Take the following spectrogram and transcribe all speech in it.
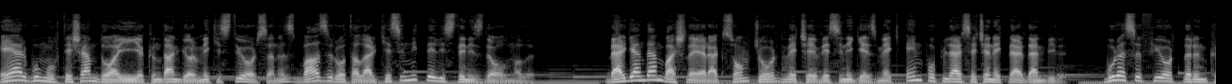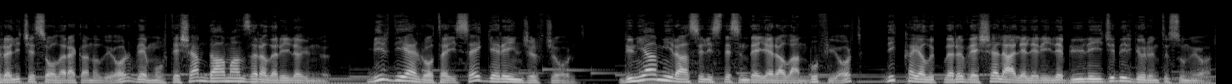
Eğer bu muhteşem doğayı yakından görmek istiyorsanız bazı rotalar kesinlikle listenizde olmalı. Bergen'den başlayarak Somfjord ve çevresini gezmek en popüler seçeneklerden biri. Burası fiyortların kraliçesi olarak anılıyor ve muhteşem dağ manzaralarıyla ünlü. Bir diğer rota ise Geirangerfjord. Dünya mirası listesinde yer alan bu fiyort, dik kayalıkları ve şelaleleriyle büyüleyici bir görüntü sunuyor.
